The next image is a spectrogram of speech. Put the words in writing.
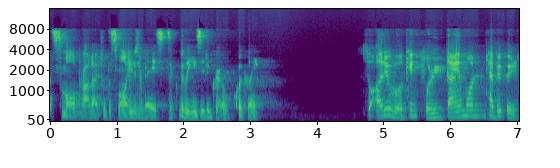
a small product with a small user base. It's like really easy to grow quickly. So are you working full time on Happy Feed?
